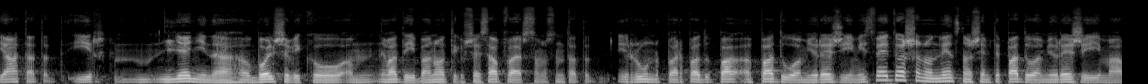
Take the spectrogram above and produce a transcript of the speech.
jā, tā tad ir Ļeņina bolševiku um, vadībā notikušais apvērsums, un tā tad ir runa par padu, pa, padomju režīmu izveidošanu, un viens no šiem te padomju režīmā,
